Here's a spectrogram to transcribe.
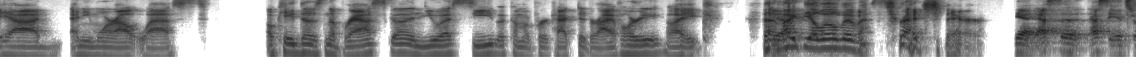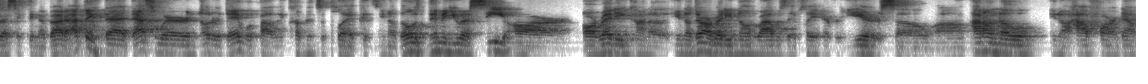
add any more out west, okay, does Nebraska and USC become a protected rivalry? Like that yeah. might be a little bit of a stretch there. Yeah, that's the that's the interesting thing about it. I think that that's where Notre Dame will probably come into play because you know those them and USC are already kind of you know they're already known rivals. They play every year, so um, I don't know you know how far down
